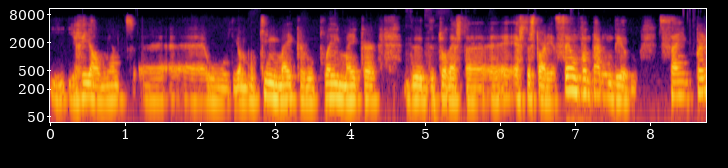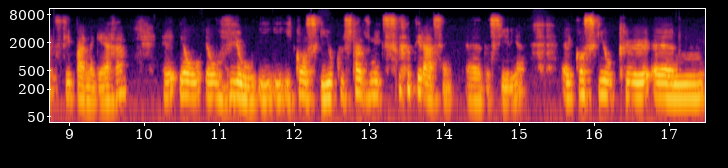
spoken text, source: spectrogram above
e, e, realmente uh, uh, o, digamos, o kingmaker, o playmaker de, de toda esta, esta história. Sem levantar um dedo, sem participar na guerra, ele, ele viu e, e, conseguiu que os Estados Unidos se retirassem da Síria, conseguiu que um,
